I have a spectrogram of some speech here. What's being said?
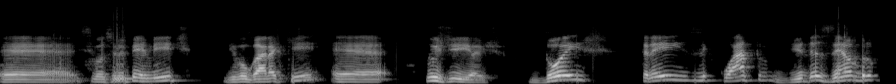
é, se você me permite, divulgar aqui, é, nos dias 2, 3 e 4 de dezembro,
